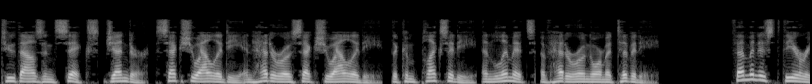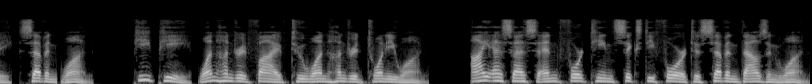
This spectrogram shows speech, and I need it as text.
2006 Gender, Sexuality and Heterosexuality, The Complexity and Limits of Heteronormativity. Feminist Theory, 7 1. pp. 105–121. ISSN 1464-7001.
